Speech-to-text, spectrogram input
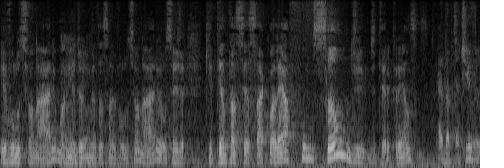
evolucionária, uma linha de argumentação evolucionária, ou seja, que tenta acessar qual é a função de, de ter crenças. É adaptativa?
